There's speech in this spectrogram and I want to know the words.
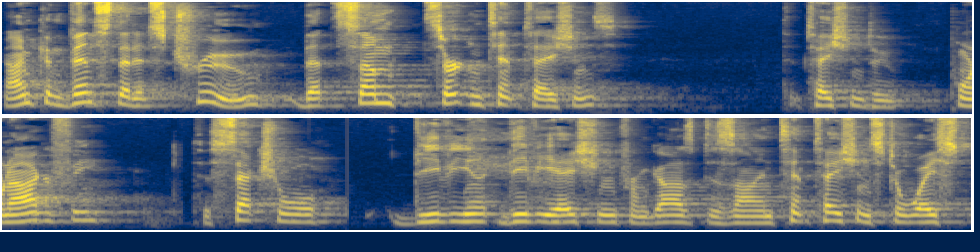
Now, I'm convinced that it's true that some certain temptations, temptation to pornography, to sexual devi- deviation from God's design, temptations to waste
